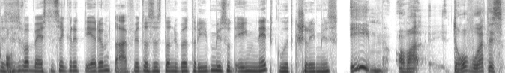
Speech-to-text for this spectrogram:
Das Ist aber meistens ein Kriterium dafür, dass es dann übertrieben ist und eben nicht gut geschrieben ist. Eben, aber da war das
